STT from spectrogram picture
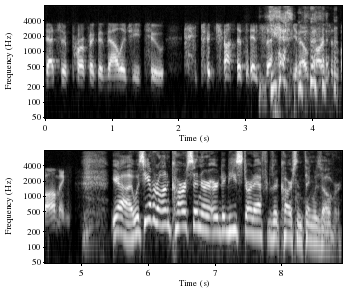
that's a perfect analogy to to Jonathan's act, you know, Carson bombing. Yeah, was he ever on Carson, or, or did he start after the Carson thing was over?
